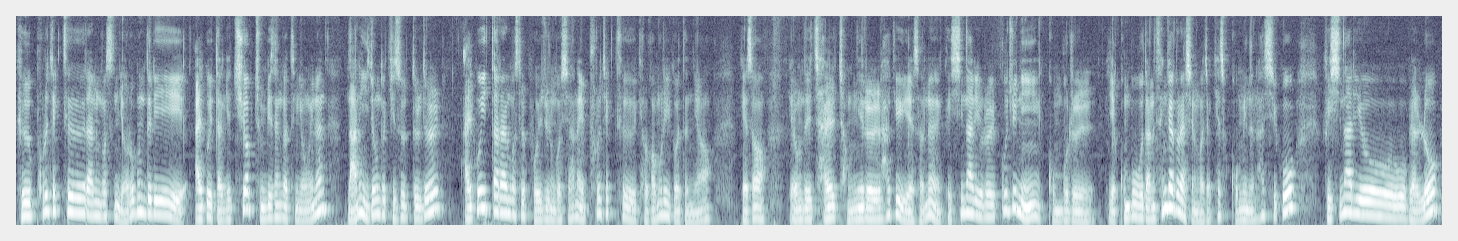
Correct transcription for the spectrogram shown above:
그 프로젝트라는 것은 여러분들이 알고 있다는 게 취업 준비생 같은 경우에는 나는 이 정도 기술들을 알고 있다라는 것을 보여주는 것이 하나의 프로젝트 결과물이거든요. 그래서 여러분들이 잘 정리를 하기 위해서는 그 시나리오를 꾸준히 공부를 이제 공부보다는 생각을 하시는 거죠. 계속 고민을 하시고 그 시나리오별로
